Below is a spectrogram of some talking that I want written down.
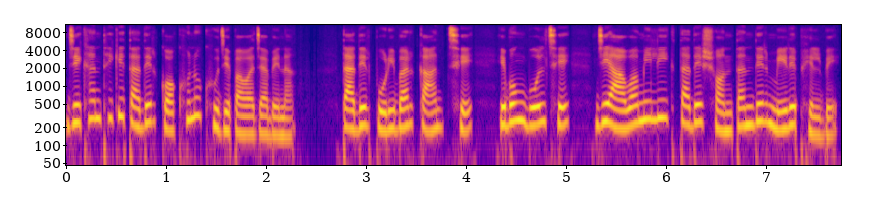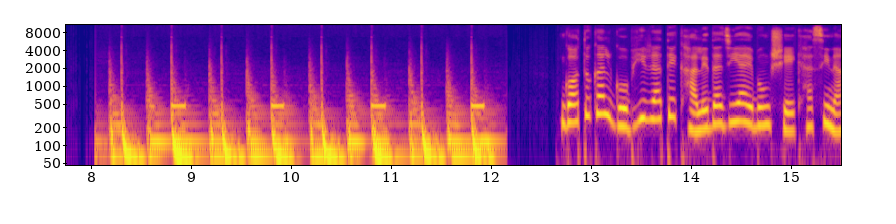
যেখান থেকে তাদের কখনো খুঁজে পাওয়া যাবে না। তাদের পরিবার কাঁদছে এবং বলছে যে আওয়ামী লীগ তাদের সন্তানদের মেরে ফেলবে। গতকাল গভীর রাতে খালেদা জিয়া এবং শেখ হাসিনা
